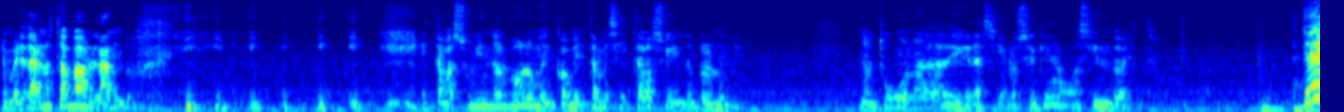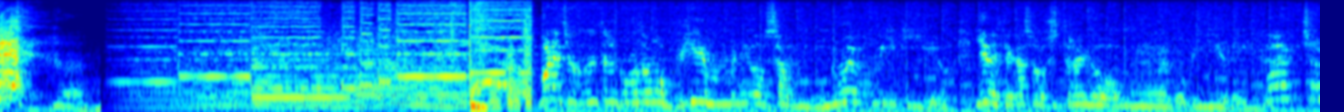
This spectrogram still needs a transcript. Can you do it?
En verdad no estaba hablando. estaba subiendo el volumen. Coméntame si estaba subiendo el volumen. No tuvo nada de gracia. No sé qué hago haciendo esto. Bueno chicos, ¿qué tal? ¿Cómo estamos? Bienvenidos a un nuevo vídeo Y en este caso os traigo un nuevo vídeo de Gacha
